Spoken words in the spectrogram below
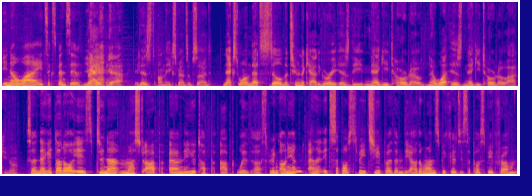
You know why it's expensive, Yeah, right? yeah, it is on the expensive side. Next one that's still in the tuna category is the Negitoro. Now, what is Negitoro, Akina? So negitoro is tuna mashed up and you top up with uh, spring onion. And it's supposed to be cheaper than the other ones because it's supposed to be from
